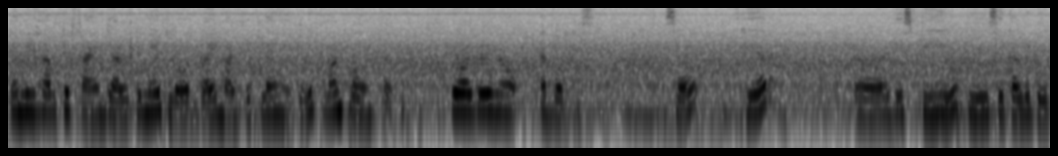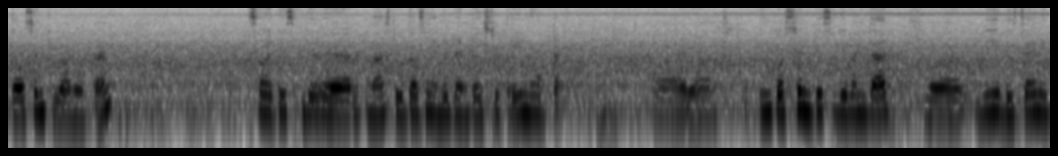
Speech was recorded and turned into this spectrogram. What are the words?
then we have to find the ultimate load by multiplying it with 1.5. We already know about this. So here uh, it is PU, PU is equal to 2000 kN. So it is uh, written as 2000 into 10 raised to 3 Newton. Uh, yeah. In question it is given that uh, we design it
